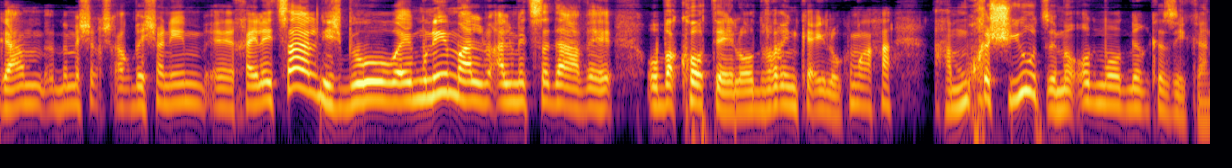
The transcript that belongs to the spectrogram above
גם במשך הרבה שנים אה, חיילי צה"ל נשבעו אמונים על, על מצדה, ו, או בכותל, או דברים כאלו. כלומר, המוחשיות זה מאוד מאוד מרכזי כאן.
